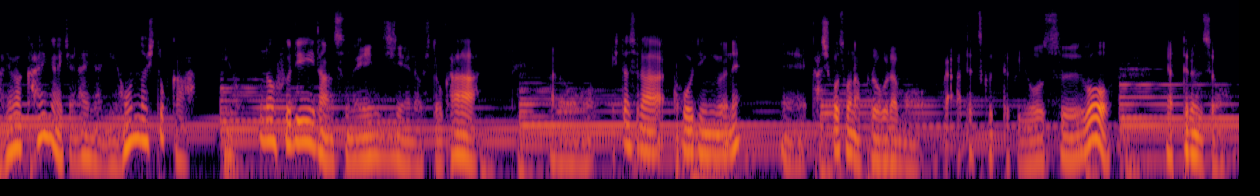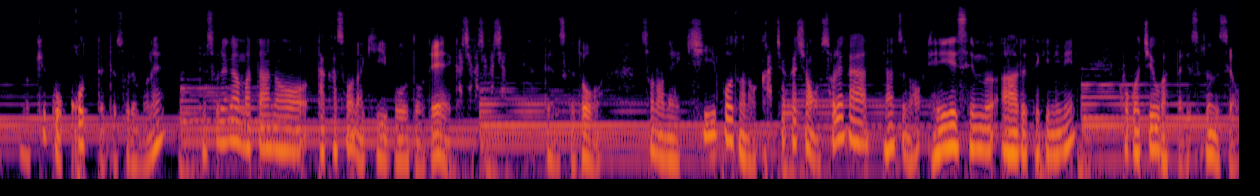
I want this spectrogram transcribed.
あれは海外じゃないな、日本の人か。日本のフリーランスのエンジニアの人が、あの、ひたすらコーディングね、えー、賢そうなプログラムをガーって作っていく様子をやってるんですよ。結構凝ってて、それもね。で、それがまたあの、高そうなキーボードでカチャカチャカチャってやってるんですけど、そのね、キーボードのカチャカチャ音、それが、なんつうの、ASMR 的にね、心地よかったりするんですよ。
